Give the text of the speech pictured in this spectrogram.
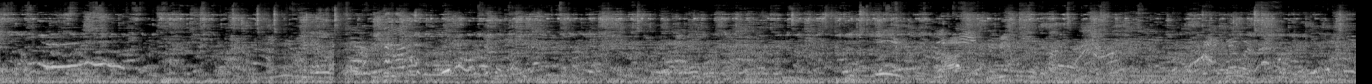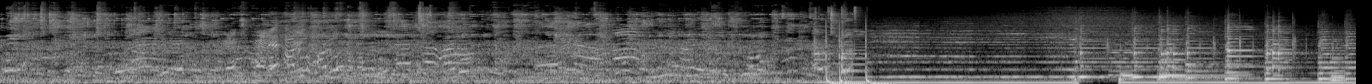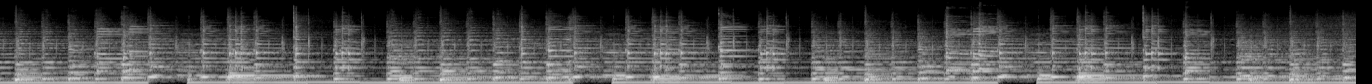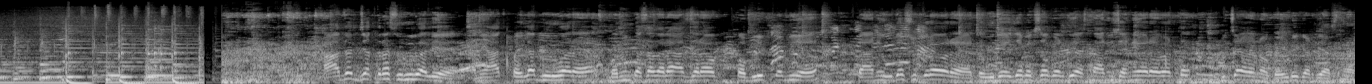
आजच जत्रा सुरू झाली आहे आणि आज पहिला गुरुवार आहे. म्हणून कसा झाला आज जरा पब्लिक कमी आहे. तर आणि उद्या शुक्रवार आहे. तर उद्या याच्यापेक्षा गर्दी असणार आणि शनिवार रविवार तर विचारायला नको एवढी गर्दी असणार.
